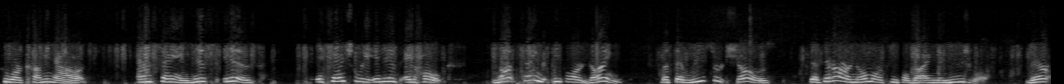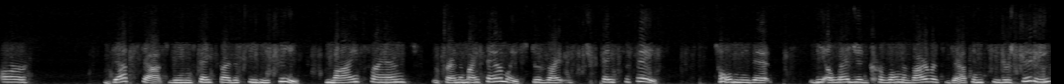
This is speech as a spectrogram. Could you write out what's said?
who are coming out and saying this is essentially it is a hoax. Not saying that people aren't dying, but the research shows that there are no more people dying than usual. There are death stats being faked by the CDC. My friend, a friend of my family, stood right face to face, told me that the alleged coronavirus death in Cedar City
